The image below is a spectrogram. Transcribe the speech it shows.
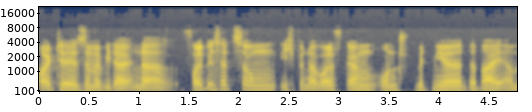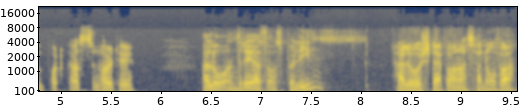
Heute sind wir wieder in der Vollbesetzung. Ich bin der Wolfgang und mit mir dabei am Podcast sind heute. Hallo Andreas aus Berlin. Hallo Stefan aus Hannover.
